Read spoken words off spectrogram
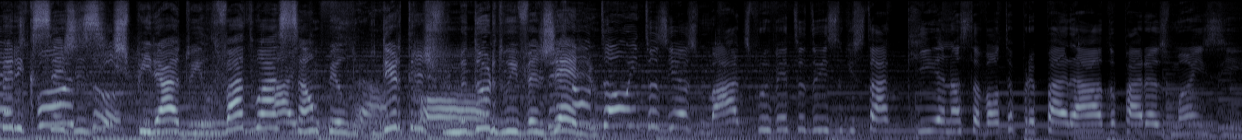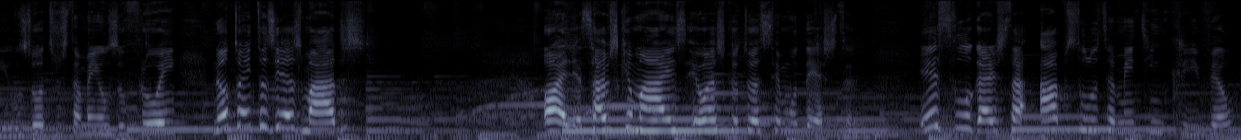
para que sejas inspirado e levado à ação Ai, pelo poder transformador do Evangelho. Vocês estão entusiasmados por ver tudo isso que está aqui à nossa volta preparado para as mães e os outros também usufruem? Não estão entusiasmados? Olha, sabes o que mais? Eu acho que eu estou a ser modesta. Esse lugar está absolutamente incrível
